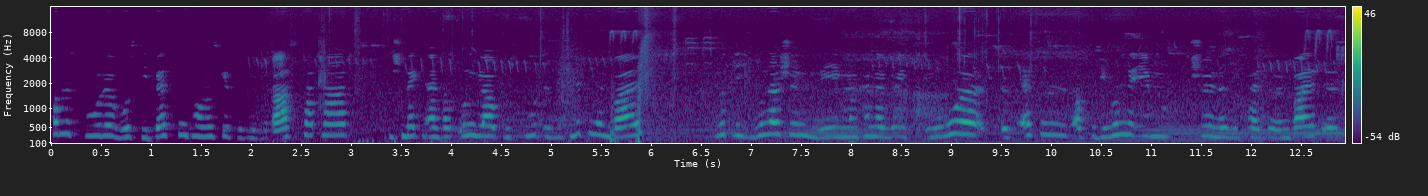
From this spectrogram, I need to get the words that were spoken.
Pommesbude, wo es die besten Pommes gibt. Das ist Graspatat. Die schmecken einfach unglaublich gut. Es ist mitten im Wald. Wirklich wunderschön gelegen. Man kann da wirklich in Ruhe das Essen. Ist auch für die Hunde eben schön, dass es halt so im Wald ist.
